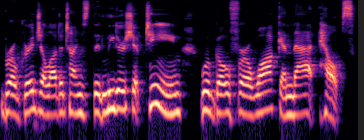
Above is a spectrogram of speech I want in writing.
brokerage, a lot of times the leadership team will go for a walk and that helps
